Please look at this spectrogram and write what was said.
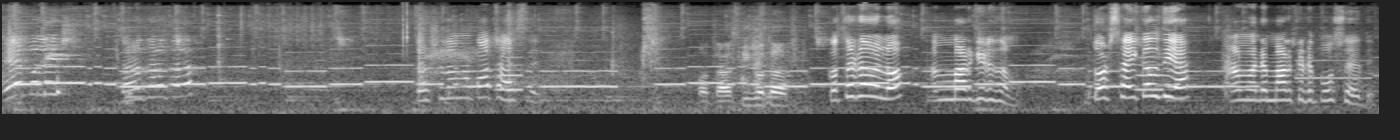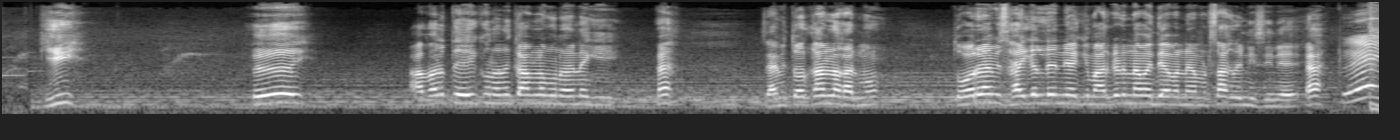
এ পুলিশ দাঁড়া দাঁড়া দাঁড়া। তোর সাথে আমার কথা আছে। কথা কি কথা? কথাটা হলো আমি মার্কেটে যাব। তোর সাইকেল দিয়া আমার মার্কেটে পৌঁছে দে। কি? এই আমার তো এই কোনো কামলা মনে হয় নাকি? হ্যাঁ? যে আমি তোর কামলা কাটবো তোরে আমি সাইকেল দিয়ে নিয়ে কি মার্কেটে নামাই দিয়ে মানে আমার চাকরি নিছি নে হ্যাঁ? এই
